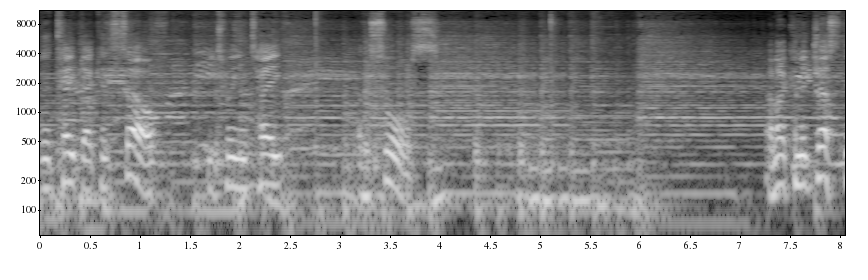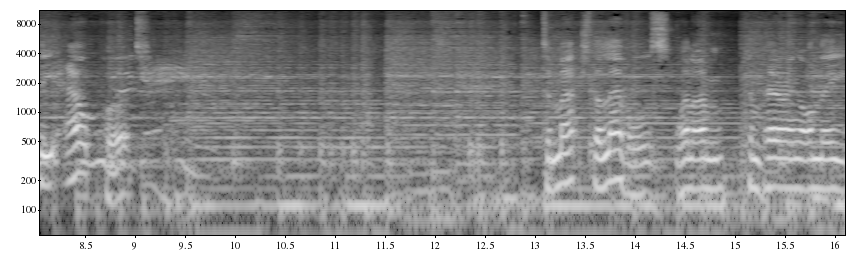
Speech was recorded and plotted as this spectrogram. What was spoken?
the tape deck itself between tape and source. And I can adjust the output to match the levels when I'm comparing on the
